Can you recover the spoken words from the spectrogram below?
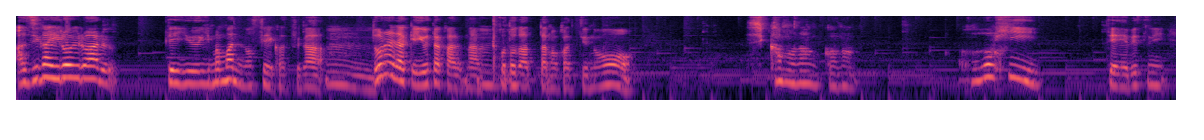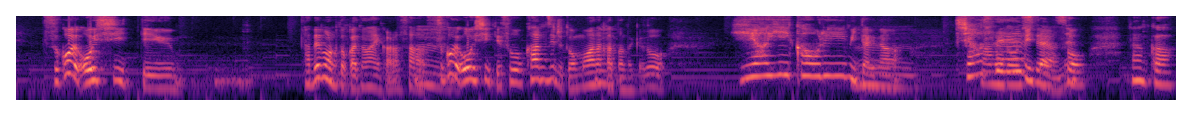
味がいろいろあるっていう今までの生活がうん。どれだけ豊かなことだったのかっていうのをしかもなんかなコーヒーって別にすごい美味しいっていう食べ物とかじゃないからさ、うん。すごい美味しいってそう感じると思わなかったんだけど、いやいい香りみたいな、うん。幸感せみたいな、そう。なんか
